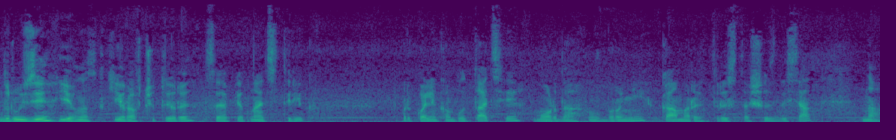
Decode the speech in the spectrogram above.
Друзі, є в нас такий RAV 4, це 15 рік. Прикольні комплектації, морда в броні, камери 360 на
